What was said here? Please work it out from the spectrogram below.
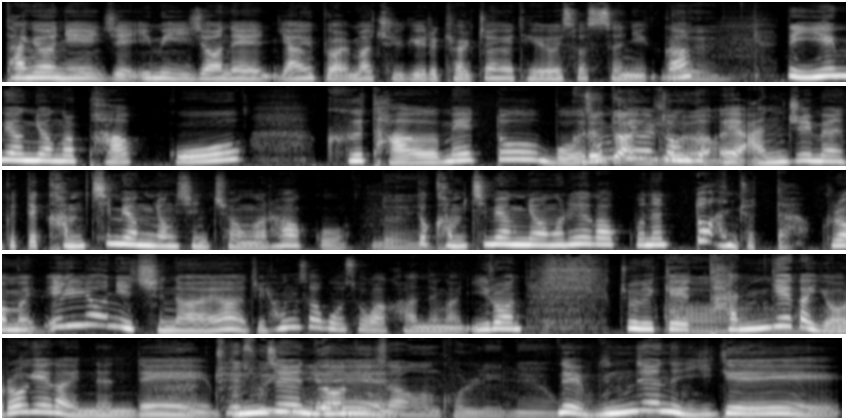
당연히 이제 이미 이전에 양육비 얼마 주기로 결정이 되어 있었으니까. 네. 근데 이행 명령을 받고 그 다음에 또뭐 3개월 정도 예, 안 주면 그때 감치 명령 신청을 하고 네. 또 감치 명령을 해 갖고는 또 안 줬다. 그러면 네. 1년이 지나야 이제 형사 고소가 가능한 이런 좀 이렇게 아. 단계가 여러 개가 있는데 최소 문제는 1년 이상은 걸리네요. 네, 그러면. 문제는 이게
